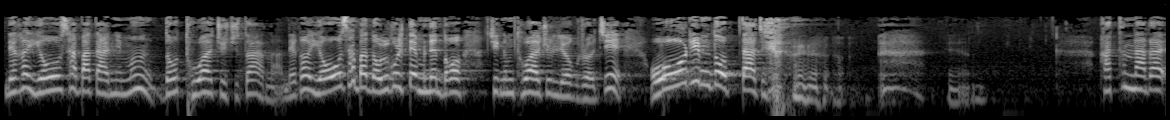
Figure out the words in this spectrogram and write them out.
내가 여호사밧 아니면 너 도와주지도 않아. 내가 여호사밧 얼굴 때문에 너 지금 도와주려고 그러지 어림도 없다 지금. 예. 같은 나라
